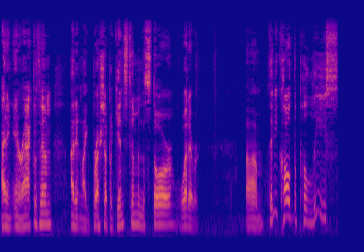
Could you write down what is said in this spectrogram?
I didn't interact with him. I didn't like brush up against him in the store, whatever. Um, then he called the police,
